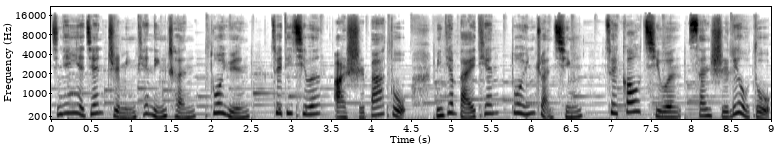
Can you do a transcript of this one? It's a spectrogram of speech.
今天夜间至明天凌晨多云，最低气温二十八度；明天白天多云转晴，最高气温三十六度。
